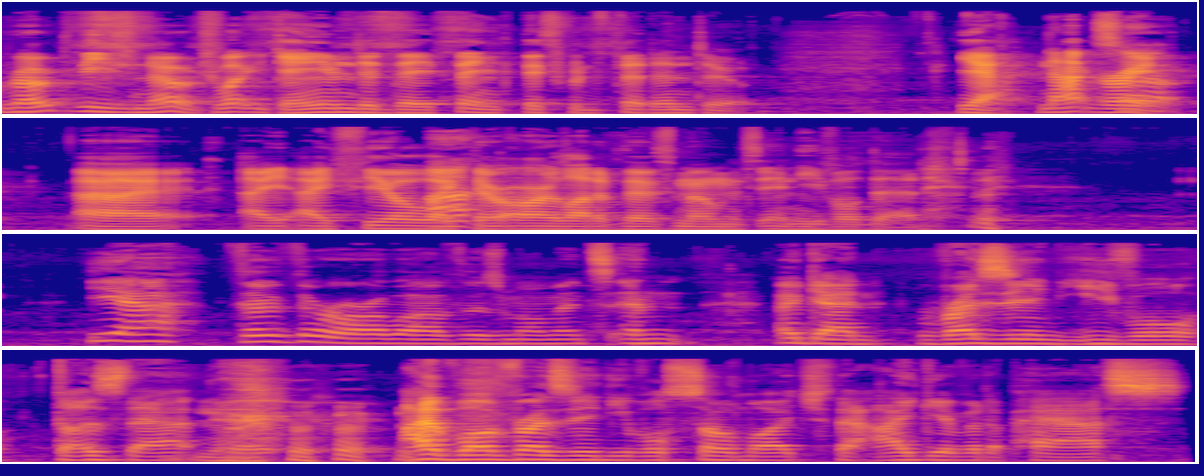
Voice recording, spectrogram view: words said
wrote these notes? What game did they think this would fit into?" Yeah, not great. So- uh, I I feel like Uh, there are a lot of those moments in Evil Dead. Yeah, there there are a lot of those moments, and again, Resident Evil does that. I love Resident Evil so much that I give it a pass.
